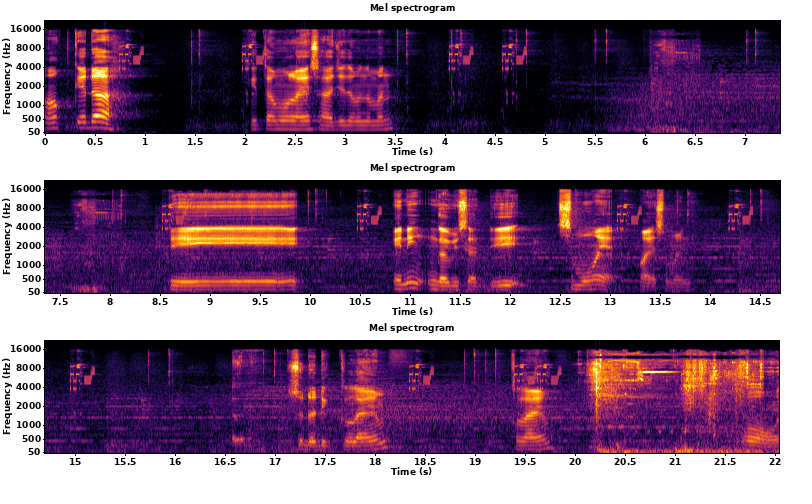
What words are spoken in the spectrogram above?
Oke dah. Kita mulai saja teman-teman. Di ini nggak bisa di semua ya? Oh ya semua ini. Sudah diklaim climb. Oh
